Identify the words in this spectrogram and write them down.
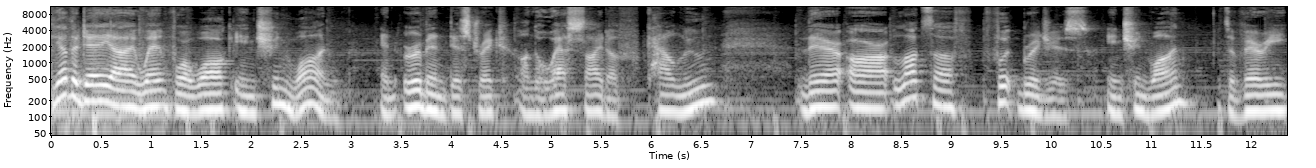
The other day, I went for a walk in Tsuen Wan, an urban district on the west side of Kowloon. There are lots of footbridges in Tsuen Wan. It's a very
